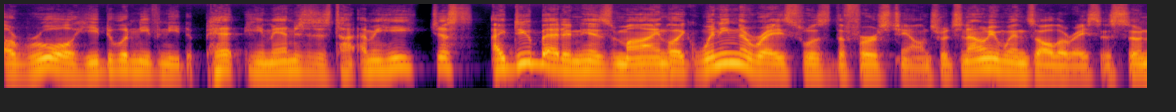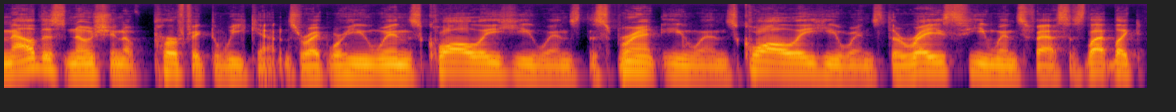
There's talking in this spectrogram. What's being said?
a rule, he wouldn't even need to pit. He manages his time. I mean, he just I do bet in his mind, like winning the race was the first challenge, which now he wins all the races. So now this notion of perfect weekends, right? Where he wins quali, he wins the sprint, he wins quali, he wins the race, he wins fastest lap. Like,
